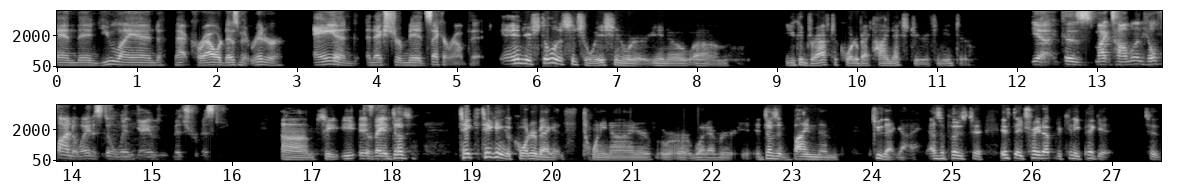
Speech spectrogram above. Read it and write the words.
And then you land Matt Corral or Desmond Ridder and an extra mid second round pick. And you're still in a situation where, you know, um, you could draft a quarterback high next year if you need to. Yeah, because Mike Tomlin, he'll find a way to still win games with Mitch Trubisky. Um, so you, it, they, it does take taking a quarterback at 29 or, or, or whatever. It doesn't bind them to that guy, as opposed to if they trade up to Kenny Pickett to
